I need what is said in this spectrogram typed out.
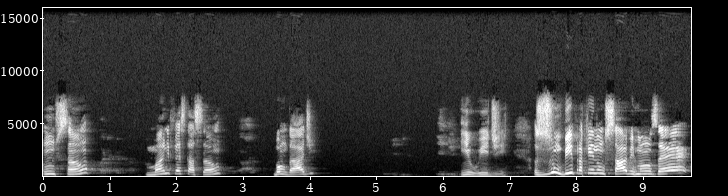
unção, manifestação, bondade e o id. Zumbi, para quem não sabe, irmãos, é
